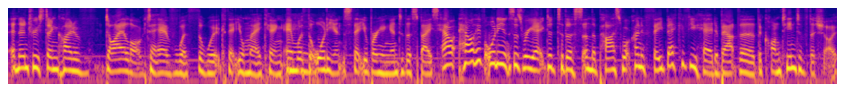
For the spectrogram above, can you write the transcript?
an interesting kind of dialogue to have with the work that you're making and with the audience that you're bringing into the space. How how have audiences reacted to this in the past? What kind of feedback have you had about the the content of the show?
